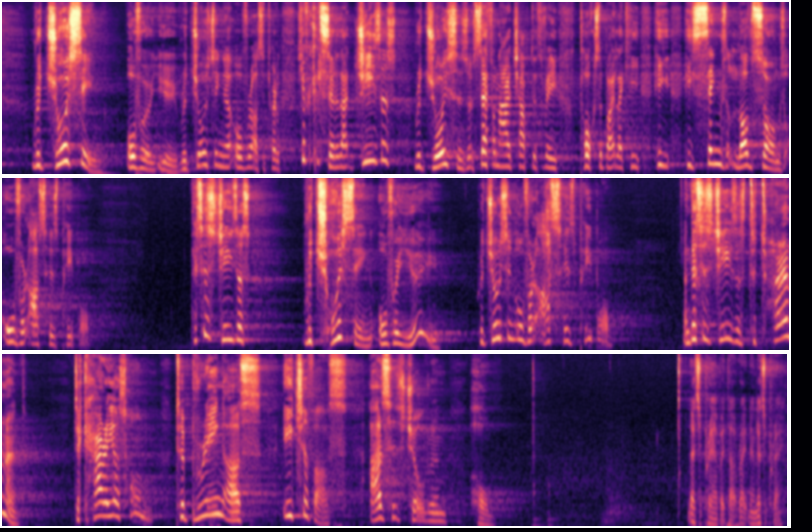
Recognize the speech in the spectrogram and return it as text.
rejoicing over you, rejoicing over us eternally. Do you ever consider that? Jesus rejoices. Zephaniah chapter 3 talks about like he, he, he sings love songs over us, his people. This is Jesus rejoicing over you, rejoicing over us, his people. And this is Jesus determined to carry us home, to bring us, each of us, as his children home. Let's pray about that right now. Let's pray.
